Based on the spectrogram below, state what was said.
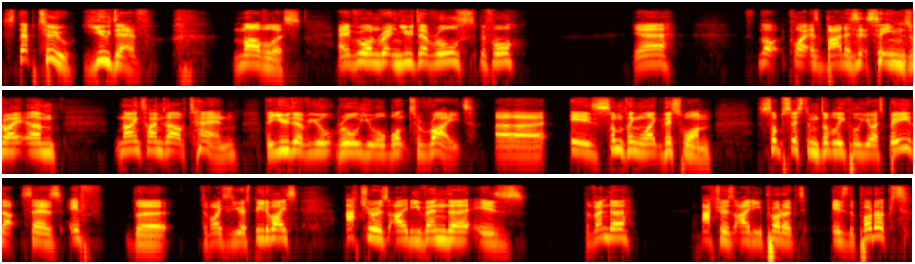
Step two, UDEV. Marvelous. Everyone written UDEV rules before? Yeah. It's not quite as bad as it seems, right? Um, nine times out of 10, the UDEV rule you will want to write uh, is something like this one. Subsystem double equal USB that says if the device is USB device. Atra's ID vendor is the vendor. Atra's ID product is the product.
